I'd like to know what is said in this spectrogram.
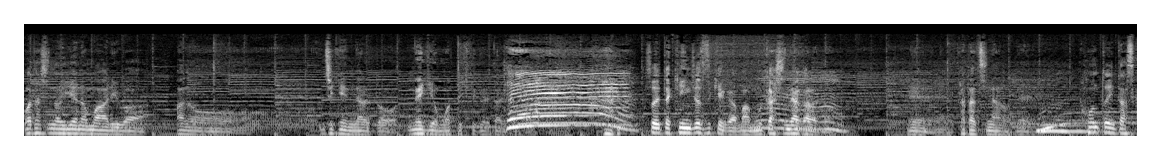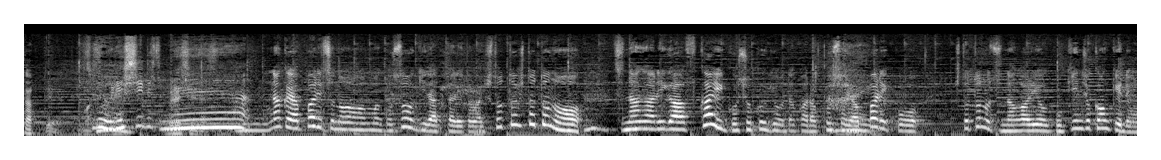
私の家の周りはあのー時期になるとネギを持ってきてくれたりとかへえ。そういった近所付けがまあ昔ながらの、えー形なので、うん。本当に助かってますすごい嬉しいですね。嬉しいです。うんなんかやっぱりその、まあ、ご葬儀だったりとか人と人とのつながりが深いご職業だからこそ、はい。やっぱりこう人とのつながりをご近所関係でも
